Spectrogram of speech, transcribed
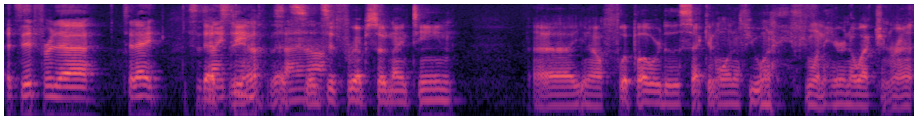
That's it for the today. This is That's 19. yeah, that's that's it for episode 19. Uh, you know, flip over to the second one if you want if you want to hear an election rant.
